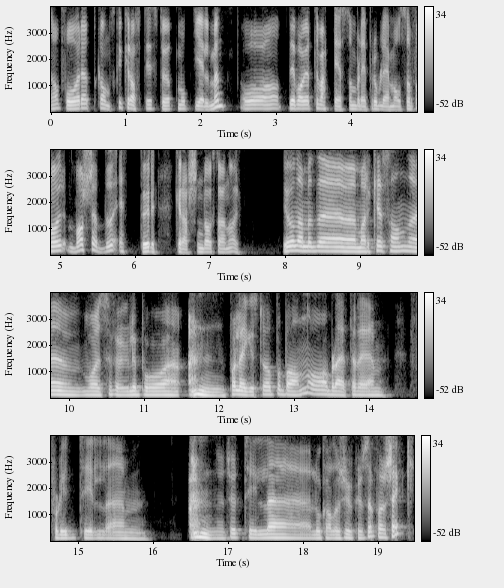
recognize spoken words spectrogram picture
han får et ganske kraftig støt mot hjelmen, og det var jo etter hvert det som ble problemet også. For hva skjedde etter krasjen, Dag Steinar? Jo, nei, men det, Marquez han uh, var selvfølgelig på, på legestua på banen og ble etter det flydd til um, til eh, lokale sykehuset for sjekk.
